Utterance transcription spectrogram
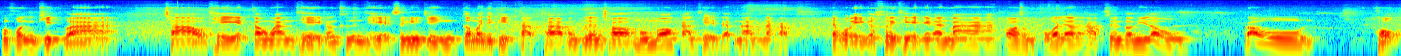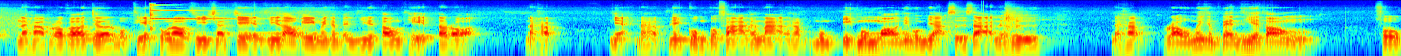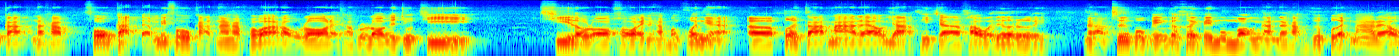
บางคนคิดว่าเช้าเทรดกลางวันเทรดกลางคืนเทรดซึ่งจริง ๆ ก็ไม่ได้ผิดครับ ถ้าเพื่อนๆชอบมุมมองการเทรดแบบนั้นนะครับ แต่ผมเองก็เคยเทรดอย่างนั้นมาพอสมควรแล้วนะครับ ซึ่งตอนนี้เราเราพบนะครับแล้วก็เจอระบบเทรดของเราที่ชัดเจนที่เราเองไม่จำเป็นที่จะต้องเทรดตลอดนะครับ เนี่ยนะครับในกลุ่มก็ฟ้ากันมานะครับมุมอีกมุมมองที่ผมอยากสื่อสารก็คือนะครับ เราไม่จำเป็นที่จะต้องโฟกัสนะครับโฟกัสแต่ไม่โฟกัสนะครับ เพราะว่าเรารออะไรครับ เรารอในจุดที่ที่เรารอคอยนะครับ บางคนเนี่ยเเปิดกราฟมาแล้วอยากที่จะเข้าออเดอร์เลยนะครับ ซึ่งผมเองก็เคยเป็นมุมมองนั้นนะครับ คือเปิดมาแล้ว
